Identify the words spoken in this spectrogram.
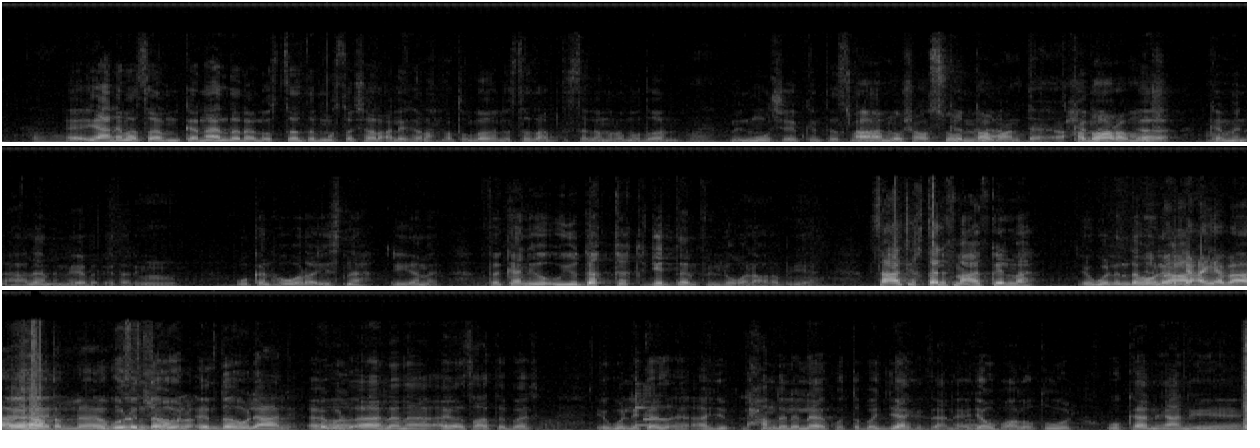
يعني مثلا كان عندنا الأستاذ المستشار عليه رحمة الله الأستاذ عبد السلام رمضان من موشا يمكن تسمع آه عنه. موشا عصور طبعا ده حضارة موشا آه كان من أعلام النيابة الإدارية. وكان هو رئيسنا ايامها فكان يدقق جدا في اللغة العربية. ساعات يختلف معاه في كلمة يقول انت هو المرجعية بقى بتاعت يقول انت هو. انت هو علي أقول له آه. أهلا أيوه سعاده الباشا يقول لي كذا الحمد لله كنت بجهز يعني اجاوبه على طول. وكان يعني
